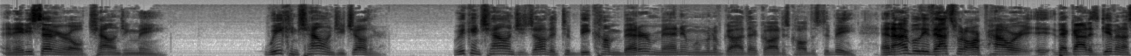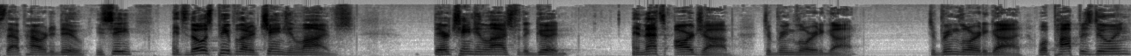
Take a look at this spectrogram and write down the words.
an 87 year old challenging me. We can challenge each other we can challenge each other to become better men and women of God that God has called us to be. And I believe that's what our power, that God has given us that power to do. You see, it's those people that are changing lives. They're changing lives for the good. And that's our job to bring glory to God. To bring glory to God. What Pop is doing,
